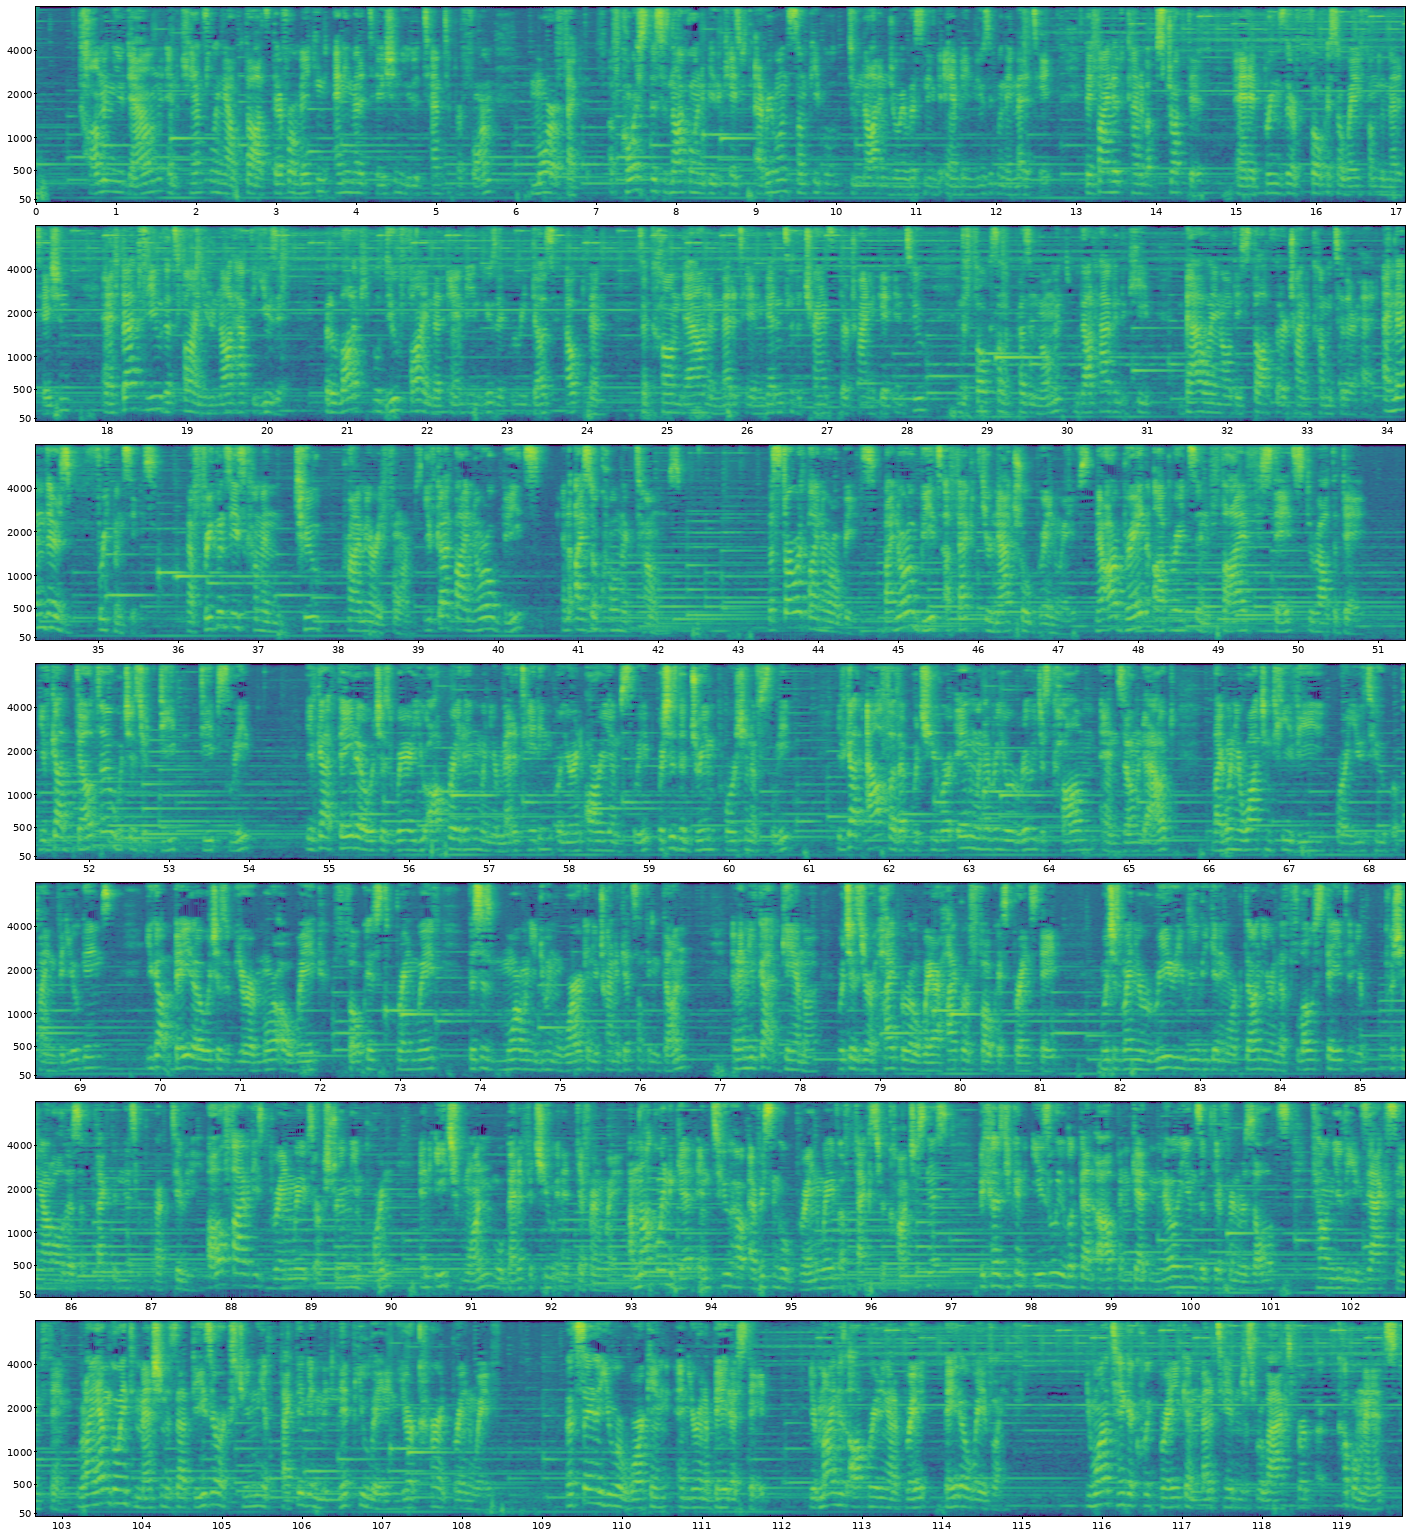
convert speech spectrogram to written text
calming you down and canceling out thoughts, therefore making any meditation you attempt to perform more effective. Of course, this is not going to be the case with everyone. Some people do not enjoy listening to ambient music when they meditate. They find it kind of obstructive and it brings their focus away from the meditation. And if that's you, that's fine. You do not have to use it. But a lot of people do find that ambient music really does help them to calm down and meditate and get into the trance that they're trying to get into and to focus on the present moment without having to keep battling all these thoughts that are trying to come into their head. And then there's frequencies. Now, frequencies come in two primary forms. You've got binaural beats and isochronic tones. Let's start with binaural beats. Binaural beats affect your natural brain waves. Now, our brain operates in five states throughout the day. You've got delta, which is your deep, deep sleep. You've got theta, which is where you operate in when you're meditating or you're in REM sleep, which is the dream portion of sleep. You've got alpha, that which you were in whenever you were really just calm and zoned out, like when you're watching TV or YouTube or playing video games. You got beta, which is your more awake, focused brainwave. This is more when you're doing work and you're trying to get something done. And then you've got gamma, which is your hyper aware, hyper focused brain state which is when you're really, really getting work done, you're in the flow state and you're pushing out all this effectiveness and productivity. All five of these brainwaves are extremely important and each one will benefit you in a different way. I'm not going to get into how every single brainwave affects your consciousness because you can easily look that up and get millions of different results telling you the exact same thing. What I am going to mention is that these are extremely effective in manipulating your current brainwave. Let's say that you were working and you're in a beta state. Your mind is operating at a beta wavelength. You want to take a quick break and meditate and just relax for a couple minutes.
